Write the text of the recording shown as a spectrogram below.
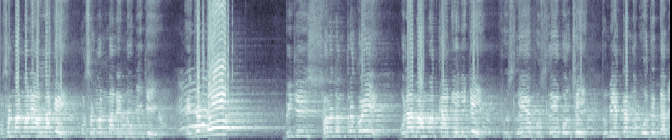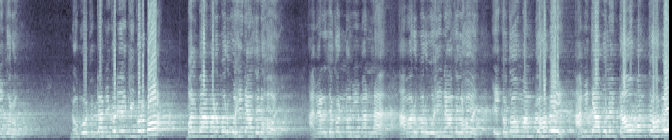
মুসলমান মানে আল্লাহকে, মুসলমান মানে নবীকে। এই জন্য ব্রিটিশ ষড়যন্ত্র করে গোলাম মোহাম্মদ কাদিয়ানিকে ফুসলে ফুসলে বলছে, তুমি একটা নবুয়তের দাবি করো। নবুয়তের দাবি করিয়ে কি করব? বলবা, আমার উপর ওহি নাজল হয়। আমার যখন নবী মানলা আমার উপর ওহি নাজল হয়, এই কথাও মানতে হবে। আমি যা বলি তাও মানতে হবে।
